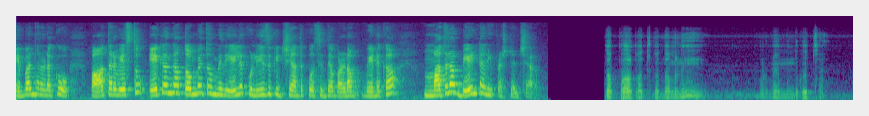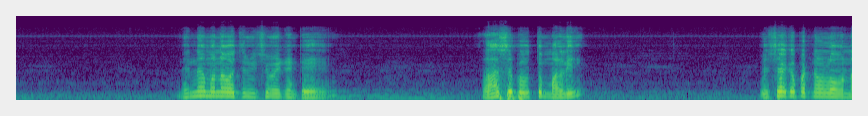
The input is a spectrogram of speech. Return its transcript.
నిబంధనలకు పాతర వేస్తూ ఏకంగా తొంభై తొమ్మిది ఏళ్ళకు లీజుకు ఇచ్చేందుకు సిద్ధపడడం వెనుక మొదల బేంటని ప్రశ్నించారు. పాల్పంచుకుందామని ఇప్పుడు మేము ముందుకు వచ్చాం నిన్న మొన్న వచ్చిన విషయం ఏంటంటే రాష్ట్ర ప్రభుత్వం మళ్ళీ విశాఖపట్నంలో ఉన్న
